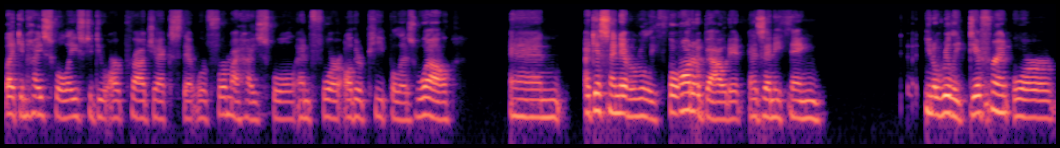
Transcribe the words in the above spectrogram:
like in high school, I used to do art projects that were for my high school and for other people as well. And I guess I never really thought about it as anything, you know, really different or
